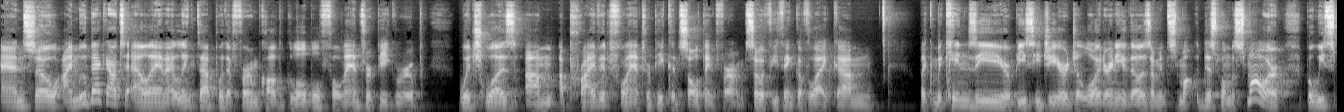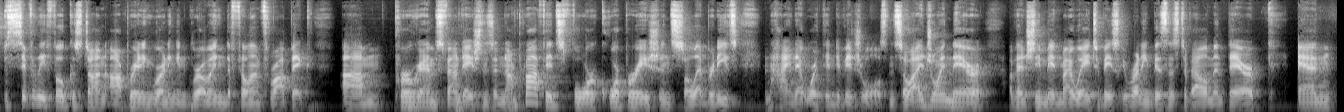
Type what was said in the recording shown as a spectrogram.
And so I moved back out to LA and I linked up with a firm called Global Philanthropy Group which was um, a private philanthropy consulting firm. So if you think of like um, like McKinsey or BCG or Deloitte or any of those, I mean, sm- this one was smaller, but we specifically focused on operating, running, and growing the philanthropic um, programs, foundations, and nonprofits for corporations, celebrities, and high net worth individuals. And so I joined there. Eventually, made my way to basically running business development there, and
